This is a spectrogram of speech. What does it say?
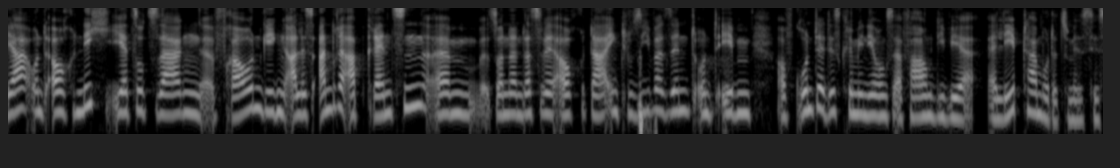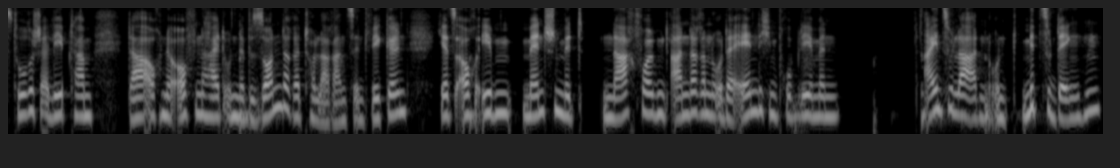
Ja, und auch nicht jetzt sozusagen äh, Frauen gegen alles andere abgrenzen, ähm, sondern dass wir auch da inklusiver sind und eben aufgrund der Diskriminierungserfahrung, die wir erlebt haben oder zumindest historisch erlebt haben, da auch eine Offenheit und eine besondere Toleranz entwickeln. Jetzt auch eben Menschen mit nachfolgend anderen oder ähnlichen Problemen einzuladen und mitzudenken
